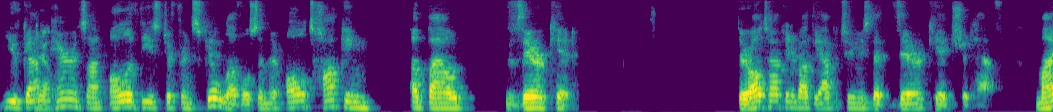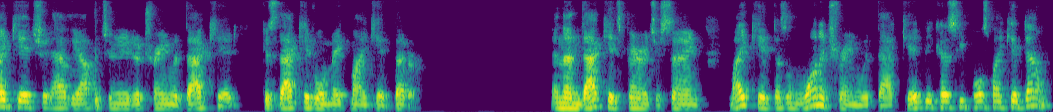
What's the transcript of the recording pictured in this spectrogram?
you've got yeah. parents on all of these different skill levels, and they're all talking about their kid. They're all talking about the opportunities that their kid should have. My kid should have the opportunity to train with that kid because that kid will make my kid better. And then that kid's parents are saying, my kid doesn't want to train with that kid because he pulls my kid down.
